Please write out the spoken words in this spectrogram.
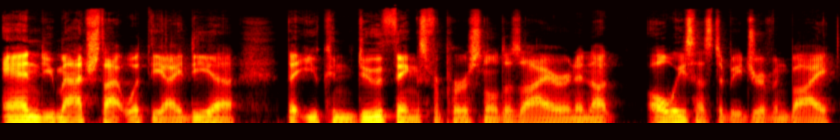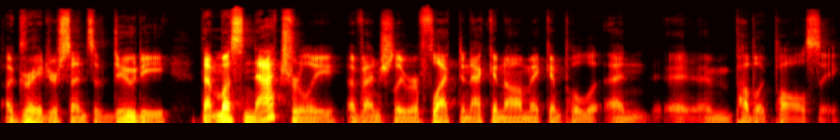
and you match that with the idea that you can do things for personal desire and not always has to be driven by a greater sense of duty, that must naturally eventually reflect in economic and, and, and public policy.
